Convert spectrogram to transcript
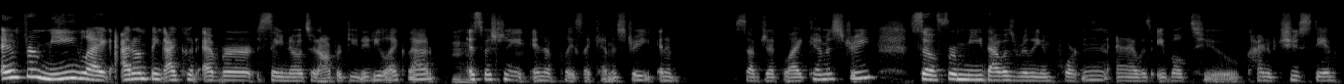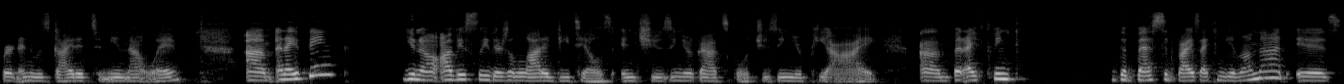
and for me, like I don't think I could ever say no to an opportunity like that, Mhm. especially in a place like chemistry, in a subject like chemistry. So for me, that was really important, and I was able to kind of choose Stanford, and it was guided to me in that way. Um, and I think, you know, obviously there's a lot of details in choosing your grad school, choosing your PI, um, but I think the best advice I can give on that is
